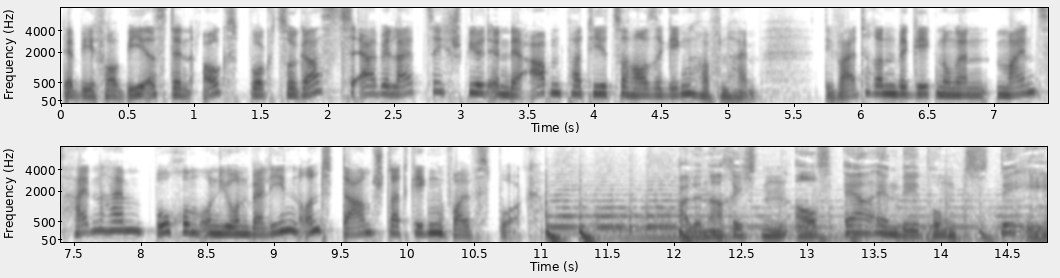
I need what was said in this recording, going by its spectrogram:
Der BVB ist in Augsburg zu Gast. RB Leipzig spielt in der Abendpartie zu Hause gegen Hoffenheim. Die weiteren Begegnungen Mainz-Heidenheim, Bochum-Union Berlin und Darmstadt gegen Wolfsburg. Alle Nachrichten auf rnd.de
